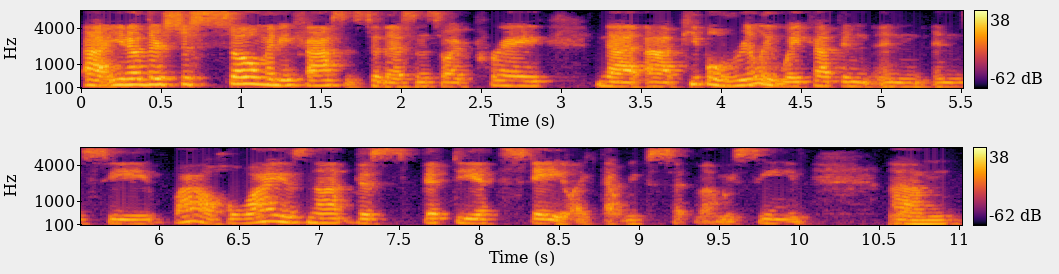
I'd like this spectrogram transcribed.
Uh, you know, there's just so many facets to this. And so I pray that uh, people really wake up and, and, and see, wow, Hawaii is not this 50th state like that we've, that we've seen. Um,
